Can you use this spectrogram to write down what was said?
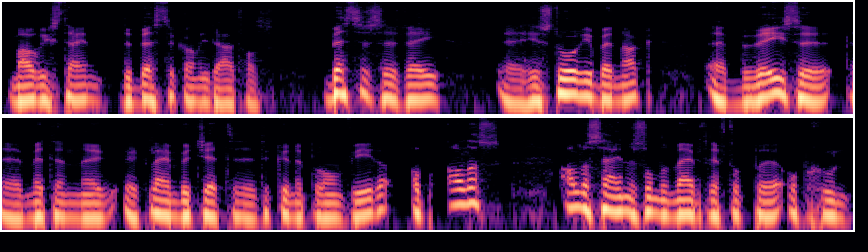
Maurice Stijn de beste kandidaat was. Beste cv, eh, historie bij NAC, eh, bewezen eh, met een eh, klein budget eh, te kunnen promoveren. Op alles, alles zijn er zonder mij betreft op, eh, op groen.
